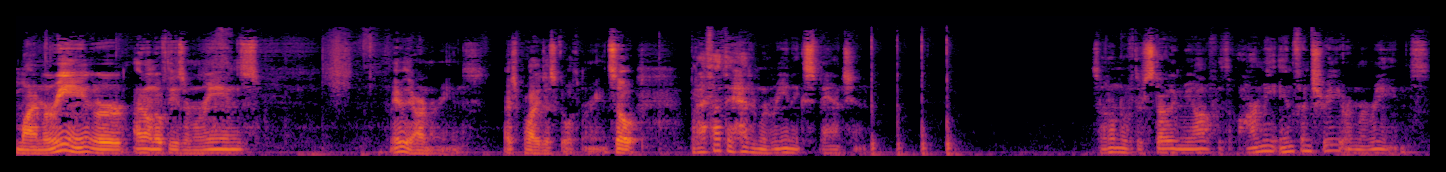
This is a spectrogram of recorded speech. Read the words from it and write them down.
My Marine, or I don't know if these are Marines, maybe they are Marines. I should probably just go with Marine. So, but I thought they had a Marine expansion. So I don't know if they're starting me off with Army, Infantry, or Marines.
